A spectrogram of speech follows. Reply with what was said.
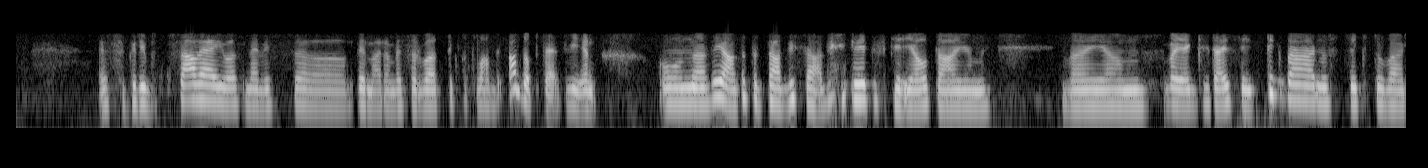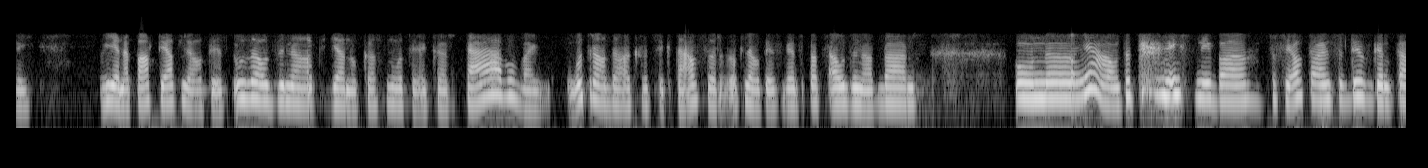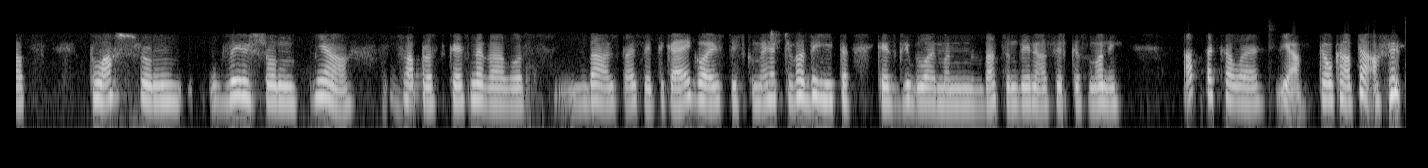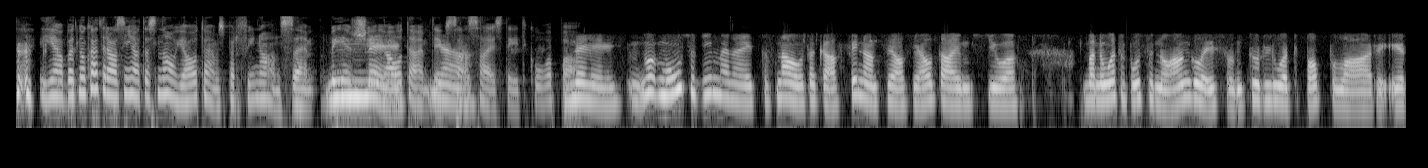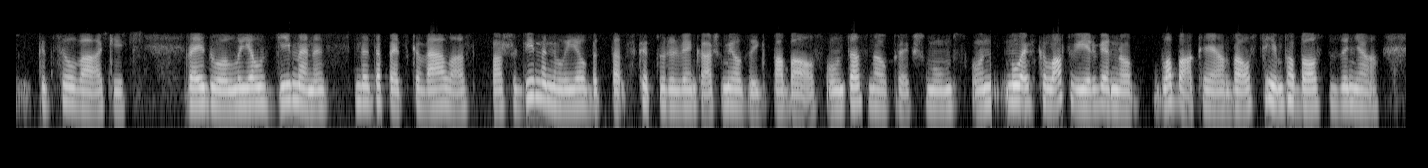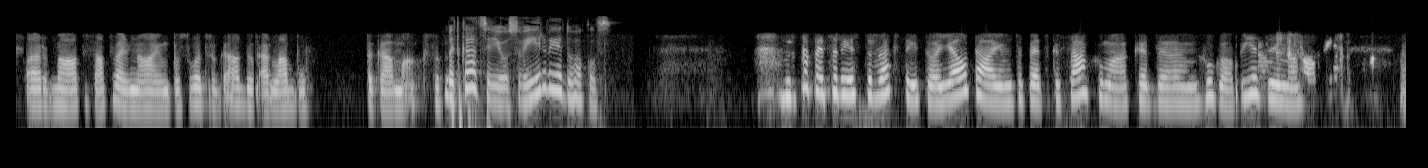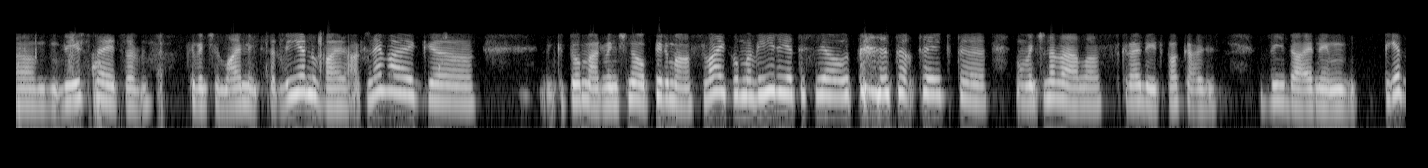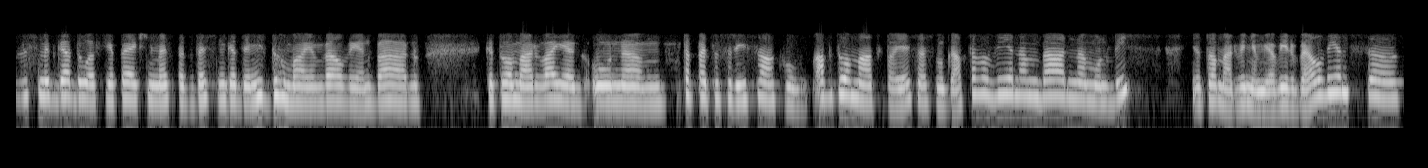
es gribu savējos, nevis, uh, piemēram, es varētu tikpat labi adoptēt vienu. Un, uh, jā, tad ir tādi visādi ētiskie jautājumi. Vai um, vajag taisīt tik bērnus, cik tu vari viena pati atļauties uzaudzināt, ja nu kas notiek ar tēvu, vai otrādāk, cik tēvs var atļauties viens pats audzināt bērnus. Un, uh, jā, un tad īstenībā tas jautājums ir diezgan tāds plašs un dziļš un, jā, saprast, ka es nevēlos bērns taisīt tikai egoistisku mērķu vadīta, ka es gribu, lai man vecumdienās ir kas mani atpakaļ. Jā, kaut kā tā. jā, bet nu, katrā ziņā tas nav jautājums par finansēm. Bieži šie jautājumi tiek jā. sasaistīti kopā. Nē, nu, mūsu ģimenei tas nav tā kā finansiāls jautājums, jo man otra puse ir no Anglijas, un tur ļoti populāri ir, kad cilvēki veido lielas ģimenes ne tāpēc, ka vēlās pašu ģimeni lielu, bet tas, ka tur ir vienkārši milzīgi pabalsti, un tas nav priekš mums. Un man liekas, ka Latvija ir viena no labākajām valstīm pabalstu ziņā ar mātes atvaļinājumu pusotru gadu ar labu kā maksu. Bet kāds ir jūsu vīra viedoklis? Nu, tāpēc arī es tur rakstīju to jautājumu, tāpēc, ka sākumā, kad um, Hugo piedzima, um, vīrs teica, ka viņš ir laimīgs ar vienu, vairāk nevajag. Uh, ka tomēr viņš nav pirmā svaiguma vīrietis jau tā teikt, un viņš nevēlās skraidīt pakaļ zīdainim 50 gados, ja pēkšņi mēs pēc desmit gadiem izdomājam vēl vienu bērnu, ka tomēr vajag, un um, tāpēc es arī sāku apdomāt, vai es esmu gatava vienam bērnam un viss, jo tomēr viņam jau ir vēl viens, uh,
